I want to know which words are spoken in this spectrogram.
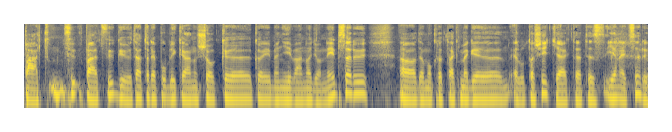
párt, párt függő, tehát a republikánusok körében nyilván nagyon népszerű, a demokraták meg elutasítják, tehát ez ilyen egyszerű?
